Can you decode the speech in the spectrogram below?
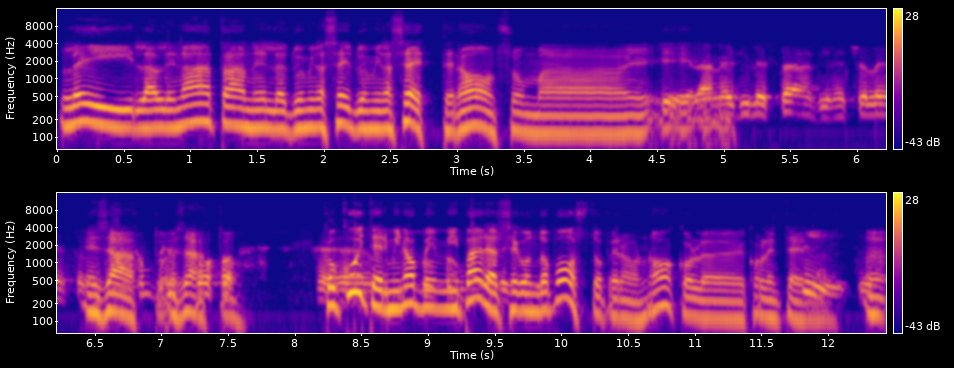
Lei l'ha allenata nel 2006-2007, no? Insomma, sì, era nei dilettanti, in eccellenza. Esatto, esatto. Con cui eh, terminò, mi pare, al secondo posto però, no? Col, con l'Entella. Sì, sì, eh.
